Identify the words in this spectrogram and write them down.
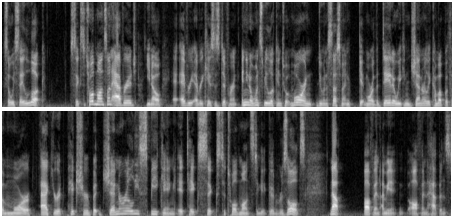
So we say, look, six to 12 months on average, you know, every every case is different. And you know, once we look into it more and do an assessment and get more of the data, we can generally come up with a more accurate picture, but generally speaking, it takes 6 to 12 months to get good results. Now, often, I mean, it often happens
